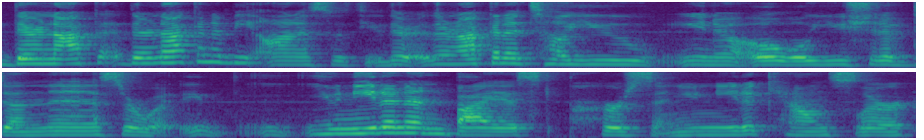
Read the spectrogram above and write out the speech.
they're not they're not going to be honest with you. They're they're not going to tell you, you know, oh, well you should have done this or what. You need an unbiased person. You need a counselor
